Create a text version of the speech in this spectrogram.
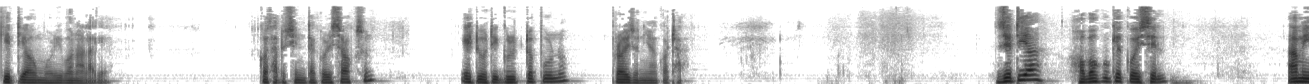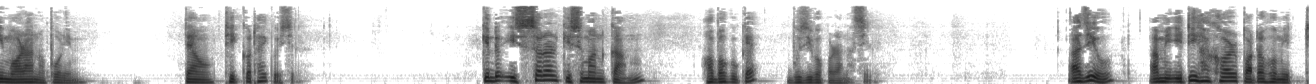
কেতিয়াও মৰিব নালাগে। কথাটো চিন্তা কৰি চাওকচোন। এইটো অতি গুৰুত্বপূৰ্ণ প্ৰয়োজনীয় কথা। যেতিয়া হবকুকে কৈছিল আমি মৰা নপৰিম তেওঁ ঠিক কথাই কৈছিল। কিন্তু ঈশ্বৰৰ কিছুমান কাম হবকুকে বুজিব পৰা নাছিল। আজিও আমি ইতিহাসৰ পটভূমিত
